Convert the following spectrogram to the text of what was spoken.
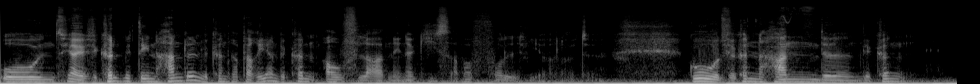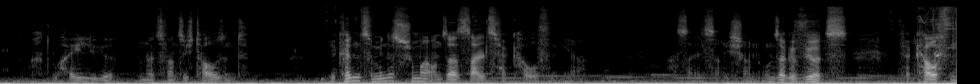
Und ja, wir können mit denen handeln, wir können reparieren, wir können aufladen. Energie ist aber voll hier, Leute. Gut, wir können handeln, wir können... Ach du Heilige, 120.000. Wir können zumindest schon mal unser Salz verkaufen hier. Ach, Salz sag ich schon. Unser Gewürz verkaufen.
